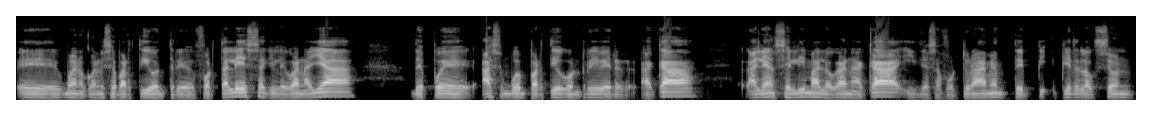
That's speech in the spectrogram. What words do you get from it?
eh, bueno, con ese partido entre Fortaleza, que le gana allá. Después hace un buen partido con River acá. Alianza Lima lo gana acá y desafortunadamente pi- pierde la opción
